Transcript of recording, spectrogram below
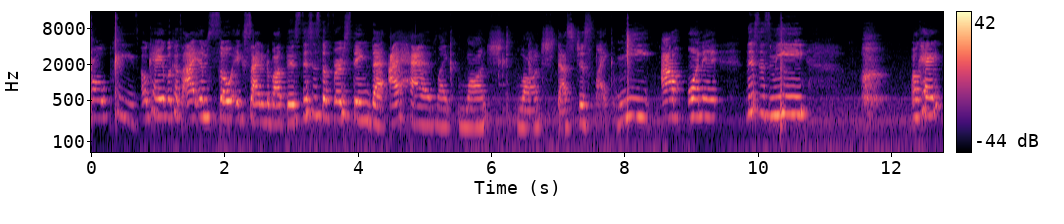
roll please okay? Because i am so excited about this. This is the first thing that i have like launched launched. That's just like me. I'm on it. This is me. Okay?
